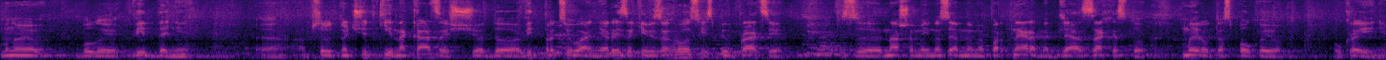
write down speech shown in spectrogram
мною були віддані абсолютно чіткі накази щодо відпрацювання ризиків і загроз і співпраці з нашими іноземними партнерами для захисту миру та спокою в Україні.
